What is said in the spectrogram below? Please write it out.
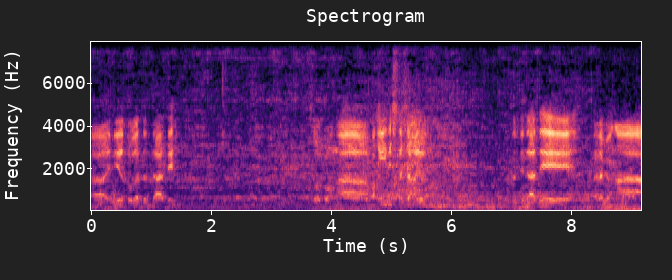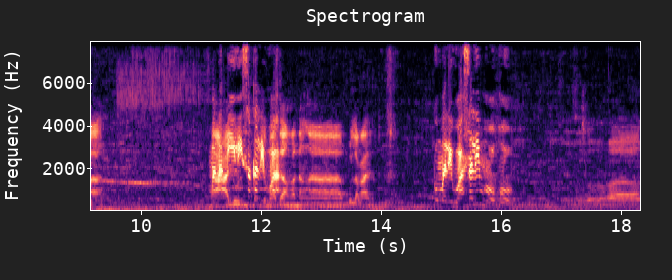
ah, hindi na tulad ng dati sobrang ah, makinis na siya ngayon dati dati talagang uh, Manatili sa kaliwa. dumadaan ka ng ah, Bulacan Kumaliwa sa Limhoco. so um,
